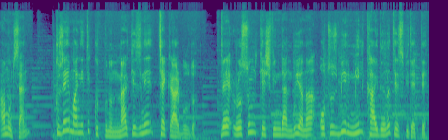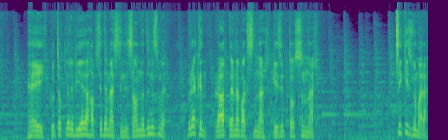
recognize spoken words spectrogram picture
Amundsen, Kuzey Manyetik Kutbu'nun merkezini tekrar buldu ve Ross'un keşfinden bu yana 31 mil kaydığını tespit etti. Hey, kutupları bir yere hapsedemezsiniz anladınız mı? Bırakın rahatlarına baksınlar, gezip tozsunlar. 8 numara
